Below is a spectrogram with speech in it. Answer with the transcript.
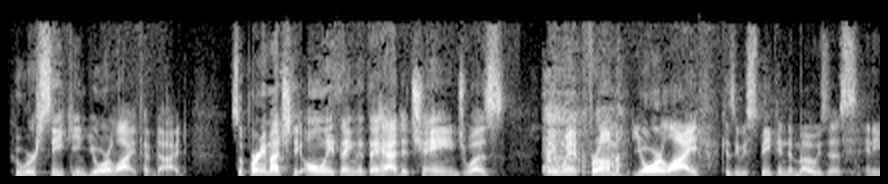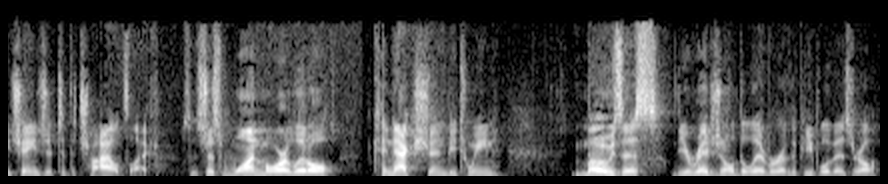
who were seeking your life have died. So pretty much the only thing that they had to change was they went from your life, because he was speaking to Moses, and he changed it to the child's life. So it's just one more little connection between Moses, the original deliverer of the people of Israel,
